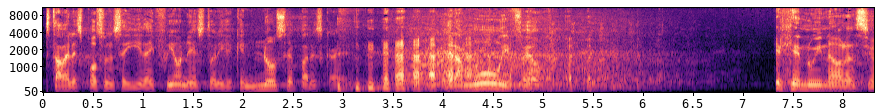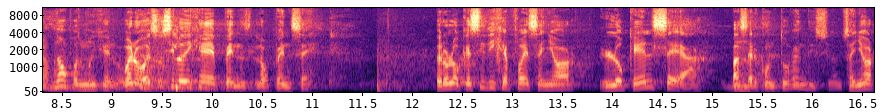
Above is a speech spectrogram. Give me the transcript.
Estaba el esposo enseguida y fui honesto, le dije que no se parezca a él. Era muy feo. Qué genuina oración. No, pues muy genuino. Bueno, eso sí lo dije, lo pensé. Pero lo que sí dije fue, Señor, lo que Él sea va a ser con tu bendición. Señor,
